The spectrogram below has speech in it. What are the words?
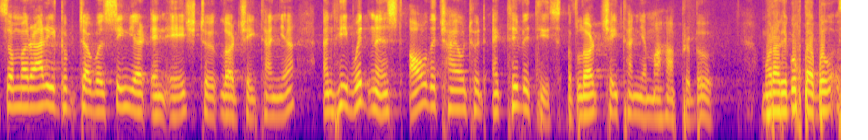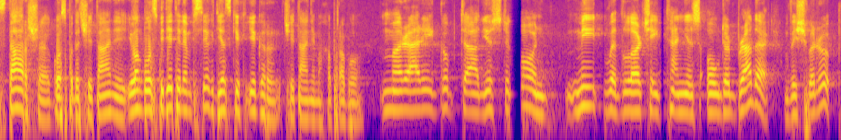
So Murari Gupta was senior in age to Lord Chaitanya, and he witnessed all the childhood activities of Lord Chaitanya Mahaprabhu. Мурари Гупта был старше Господа Чайтани, и он был свидетелем всех детских игр Чайтани Махапрабху. Murari Gupta used to go and meet with Lord Chaitanya's older brother, Vishwarup.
